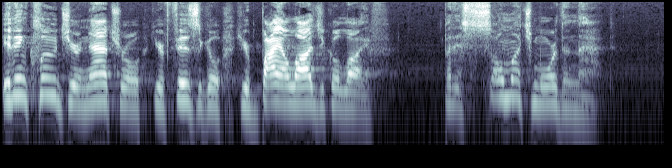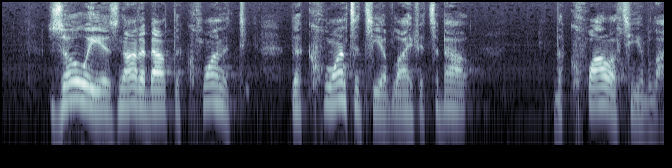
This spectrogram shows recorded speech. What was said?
It includes your natural, your physical, your biological life. But it's so much more than that. Zoe is not about the quantity, the quantity of life, it's about the quality of life.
